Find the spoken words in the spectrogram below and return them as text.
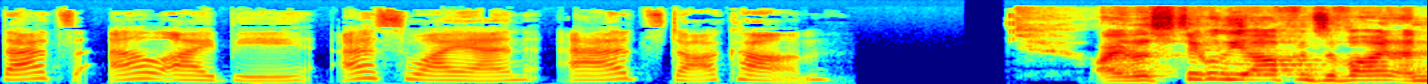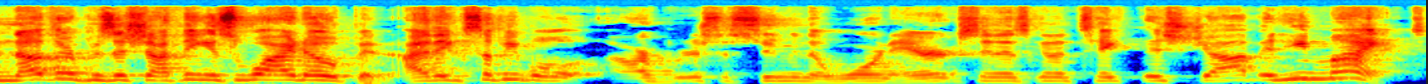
That's L I B S Y N ads.com. All right, let's stick with the offensive line. Another position I think is wide open. I think some people are just assuming that Warren Ericson is going to take this job, and he might.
